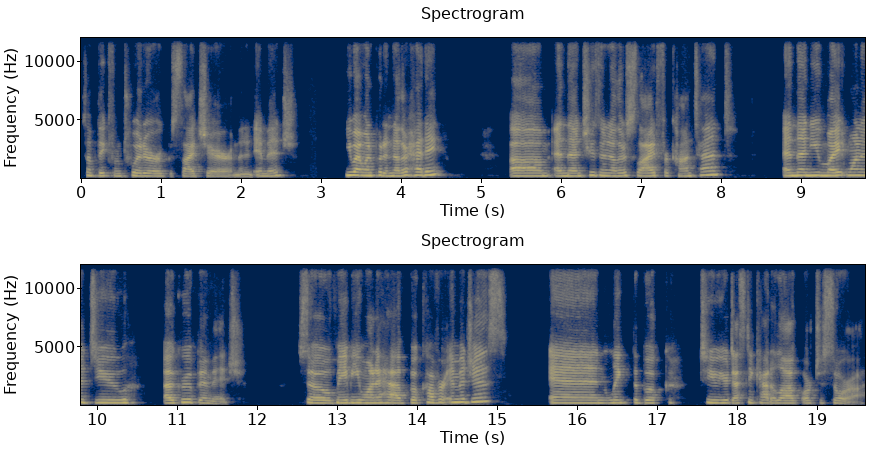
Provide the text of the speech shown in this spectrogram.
something from Twitter, SlideShare, and then an image. You might want to put another heading um, and then choose another slide for content. And then you might want to do a group image. So maybe you want to have book cover images and link the book to your Destiny catalog or to Sora.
